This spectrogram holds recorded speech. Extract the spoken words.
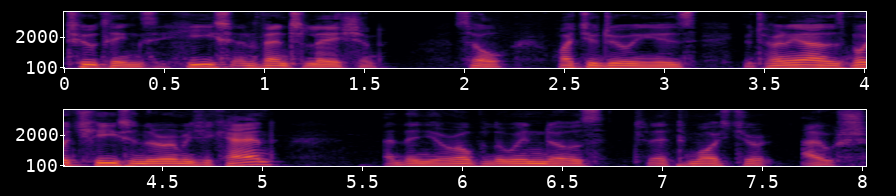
two things heat and ventilation. So what you're doing is you're turning on as much heat in the room as you can, and then you open the windows to let the moisture out.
